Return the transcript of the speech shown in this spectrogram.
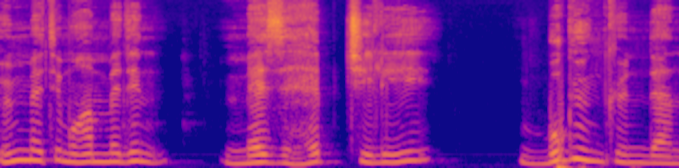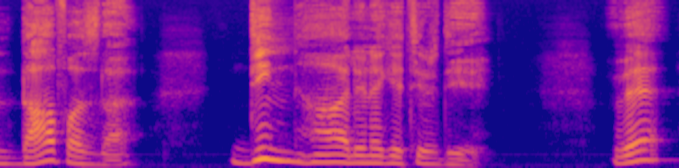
ümmeti Muhammed'in mezhepçiliği bugünkünden daha fazla din haline getirdiği ve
